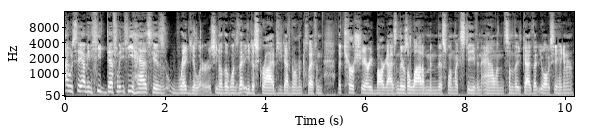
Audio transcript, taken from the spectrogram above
I would say, I mean, he definitely he has his regulars. You know, the ones that he describes. You got Norman Cliff and the tertiary bar guys, and there's a lot of them in this one, like Steve and Alan, and some of these guys that you always see hanging around.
